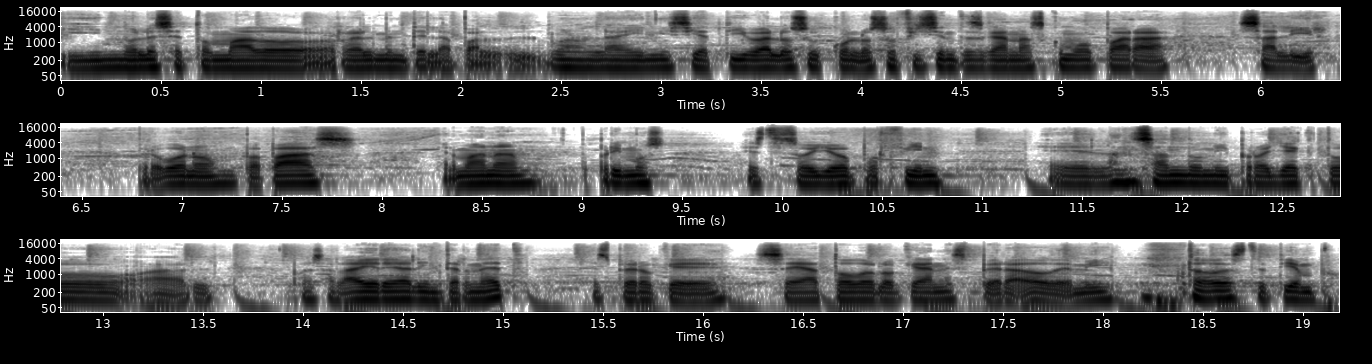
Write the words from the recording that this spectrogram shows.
y no les he tomado realmente la, bueno, la iniciativa con los suficientes ganas como para salir. Pero bueno, papás, hermana, primos, este soy yo por fin eh, lanzando mi proyecto al, pues al aire, al internet. Espero que sea todo lo que han esperado de mí todo este tiempo.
